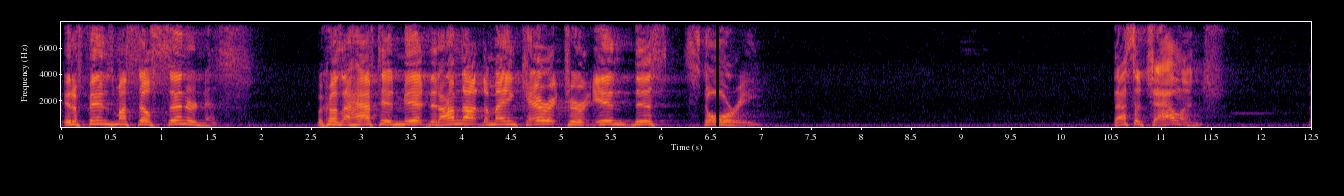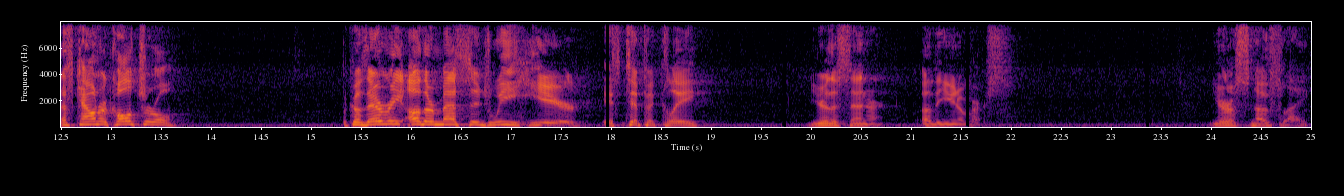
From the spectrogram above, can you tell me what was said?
it offends my self centeredness, because I have to admit that I'm not the main character in this story. That's a challenge. That's countercultural. Because every other message we hear is typically, you're the center of the universe. You're a snowflake.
